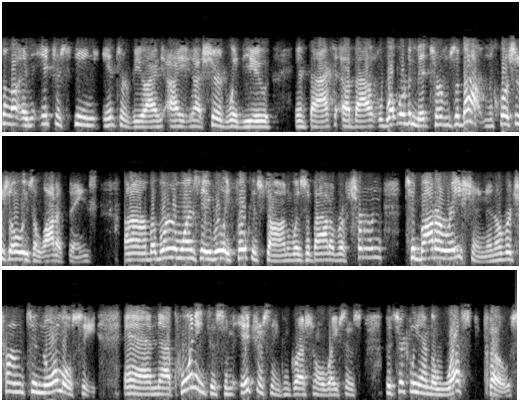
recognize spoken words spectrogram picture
saw an interesting interview I, I shared with you in fact, about what were the midterms about. And of course, there's always a lot of things. Uh, but one of the ones they really focused on was about a return to moderation and a return to normalcy, and uh, pointing to some interesting congressional races, particularly on the West Coast,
